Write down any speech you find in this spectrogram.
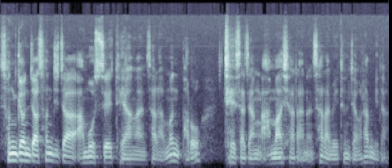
선견자 선지자 아모스에 대항한 사람은 바로 제사장 아마샤라는 사람이 등장을 합니다.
